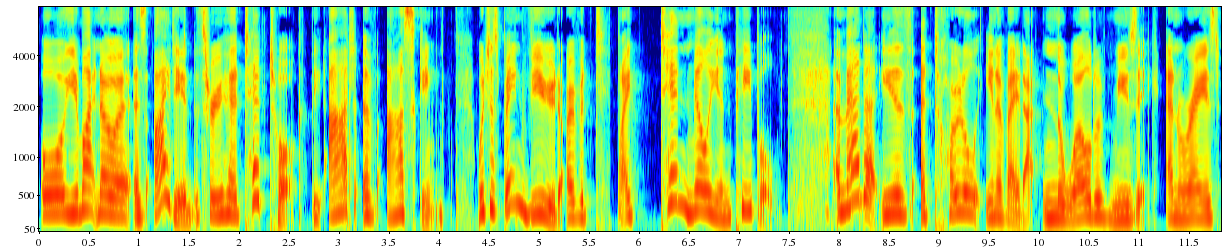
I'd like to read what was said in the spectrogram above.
or you might know her as I did through her TED Talk, The Art of Asking, which has been viewed over t- by 10 million people. Amanda is a total innovator in the world of music and raised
